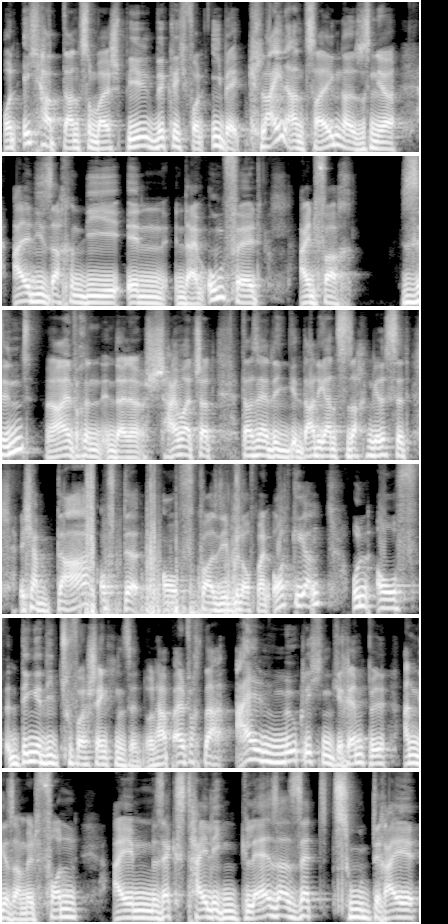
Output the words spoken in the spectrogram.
Und ich habe dann zum Beispiel wirklich von eBay Kleinanzeigen, also das sind ja all die Sachen, die in, in deinem Umfeld einfach sind, ja, einfach in, in deiner Heimatstadt, da sind ja die, da die ganzen Sachen gelistet. Ich habe da auf der, auf quasi, bin auf meinen Ort gegangen und auf Dinge, die zu verschenken sind. Und habe einfach da allen möglichen Gerempel angesammelt. Von einem sechsteiligen Gläserset zu drei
